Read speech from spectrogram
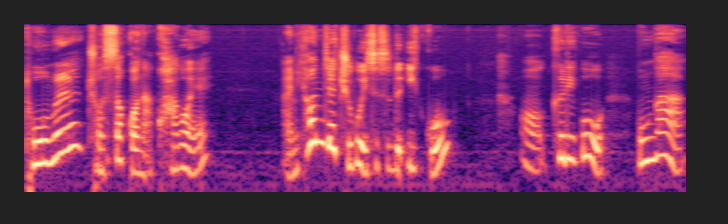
도움을 줬었거나 과거에 아니면 현재 주고 있을 수도 있고 어 그리고 뭔가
